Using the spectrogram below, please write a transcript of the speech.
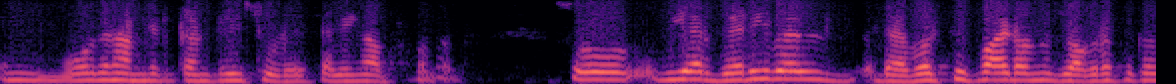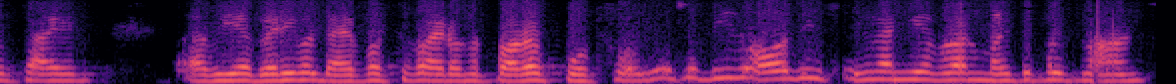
in more than 100 countries today selling our products. So we are very well diversified on the geographical side. Uh, we are very well diversified on the product portfolio. So these, all these, even when we have run multiple plants.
